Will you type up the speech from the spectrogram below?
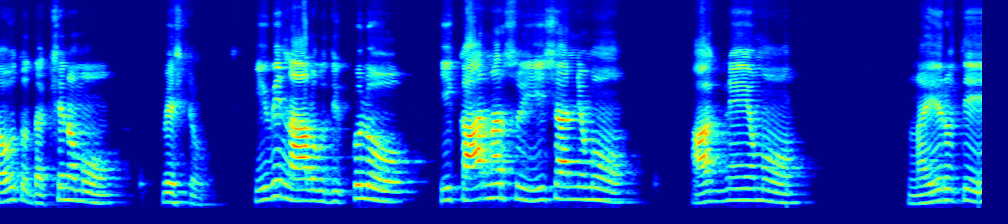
సౌత్ దక్షిణము వెస్ట్. ఇవి నాలుగు దిక్కులు. ఈ కార్నర్స్ ఈశాన్యము ఆగ్నేయము నైరుతి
